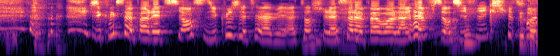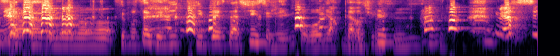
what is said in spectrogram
J'ai cru que ça parlait de science, du coup j'étais là, mais attends, je suis la seule à pas avoir la rêve scientifique, je suis trop nulle. C'est pour ça que j'ai dit qui death assist, j'ai vu ton regard perdu. Merci.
